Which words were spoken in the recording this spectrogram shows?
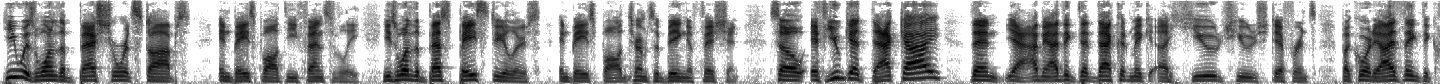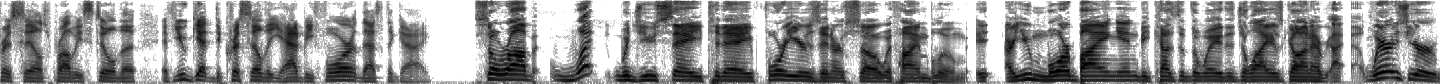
He was one of the best shortstops in baseball defensively. He's one of the best base stealers in baseball in terms of being efficient. So if you get that guy, then yeah, I mean, I think that that could make a huge, huge difference. But Cordy, I think that Chris Sale's probably still the. If you get the Chris Sale that you had before, that's the guy. So, Rob, what would you say today, four years in or so with Chaim Bloom? Are you more buying in because of the way that July has gone? Where is your,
